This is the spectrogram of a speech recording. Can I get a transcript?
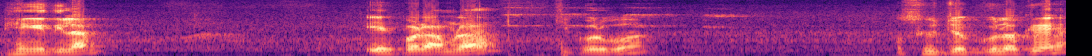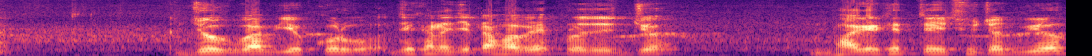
ভেঙে দিলাম। এরপর আমরা কি করব? সূচকগুলোকে যোগ বা বিয়োগ করব, যেখানে যেটা হবে প্রযোজ্য। ভাগের ক্ষেত্রে এই সূচক বিয়োগ,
